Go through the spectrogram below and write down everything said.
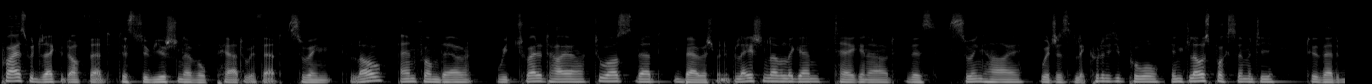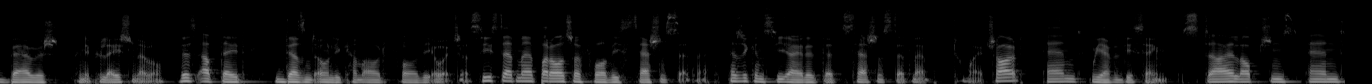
price rejected off that distribution level paired with that swing low and from there we traded higher towards that bearish manipulation level again, taking out this swing high, which is a liquidity pool in close proximity to that bearish manipulation level. This update doesn't only come out for the OHRC stat map, but also for the session stat map. As you can see, I added that session stat map to my chart and we have the same style options. And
